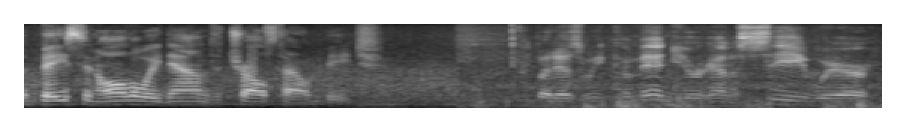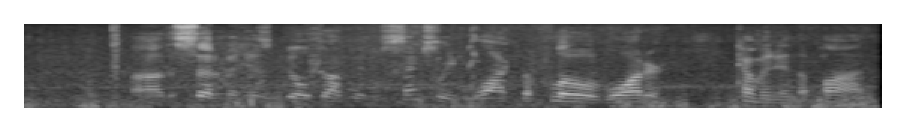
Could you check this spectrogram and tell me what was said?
the basin all the way down to Charlestown Beach. But as we come in, you're going to see where uh, the sediment has built up and essentially blocked the flow of water coming in the pond.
